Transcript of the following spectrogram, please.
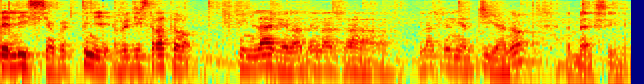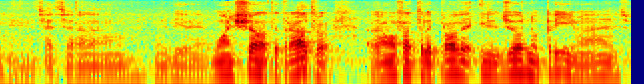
Bellissimo, quindi registrato in live è un'altra, un'altra energia, no? Eh beh sì, cioè, c'era la, come dire, one shot, tra l'altro avevamo fatto le prove il giorno prima, eh, cioè,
